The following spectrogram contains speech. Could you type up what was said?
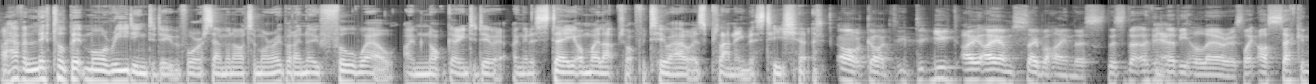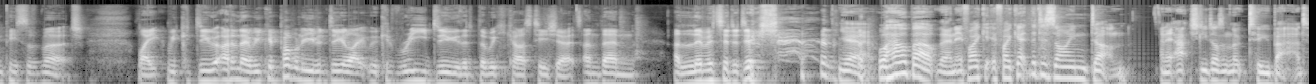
I have a little bit more reading to do before a seminar tomorrow, but I know full well I'm not going to do it. I'm going to stay on my laptop for two hours planning this T-shirt. Oh god, you! I, I am so behind this. This I think Yeah. that'd be hilarious. Like our second piece of merch. Like we could do. I don't know. We could probably even do like we could redo the the WikiCast t-shirts and then a limited edition. Yeah. Well, how about then if I if I get the design done and it actually doesn't look too bad,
